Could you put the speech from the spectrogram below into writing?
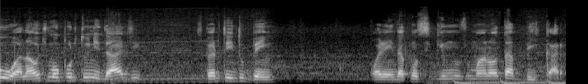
boa. Na última oportunidade, espero ter ido bem. Olha, ainda conseguimos uma nota B, cara.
